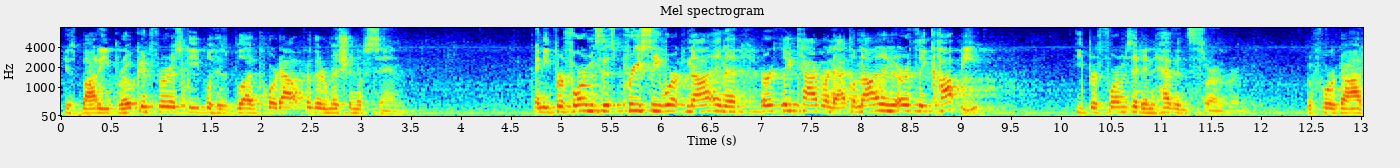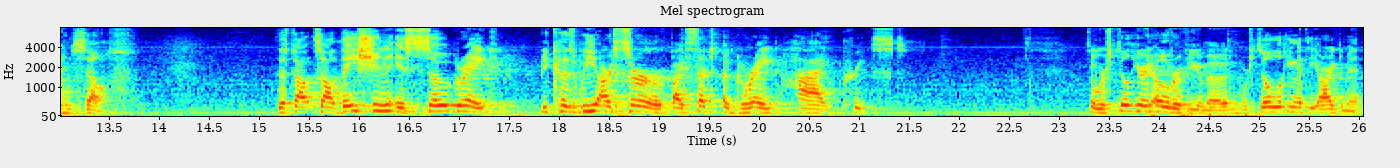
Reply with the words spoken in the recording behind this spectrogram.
his body broken for his people, his blood poured out for the remission of sin. And he performs this priestly work not in an earthly tabernacle, not in an earthly copy. He performs it in heaven's throne room, before God himself. The salvation is so great because we are served by such a great high priest. So we're still here in overview mode. We're still looking at the argument.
